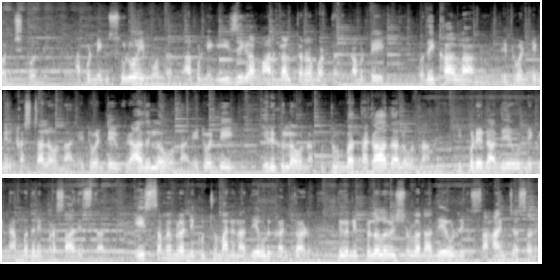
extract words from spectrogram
పంచుకోండి. అప్పుడు నీకు సులువు అయిపోతుంది అప్పుడు నీకు ఈజీగా మార్గాలు తెరవబడతాయి. కాబట్టి ఉదయకాలన ఎటువంటి మీరు కష్టాల్లో ఉన్నా ఎటువంటి వ్యాధుల్లో ఉన్నా ఎటువంటి ఇరుకులో ఉన్నా కుటుంబ తగాదాలు ఉన్నా ఇప్పుడే నా దేవుడు నీకు నెమ్మదిని ప్రసాదిస్తాడు. ఈ సమయంలో నీ కుటుంబాన్ని నా దేవుడు కడతాడు ఇదిగో నీ పిల్లల విషయంలో నా దేవుడు నీకు సహాయం చేస్తాడు.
